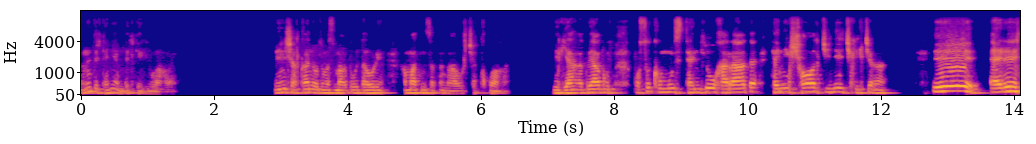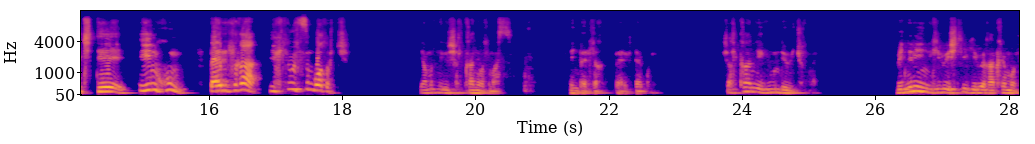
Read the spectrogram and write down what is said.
Өнөөдөр таны амьдралд яг юу байгаа вэ? Энэ шалтгааны улмаас магадгүй та өөрийн хамаатан садангаа аварч чадахгүй байгаа. Яг яагаад яг бусад хүмүүс тань руу хараад таныг шоолж инээж эхэлж байгаа. Ээ, арайч дээ. Энэ хүн барилга ихлүүлсэн боловч ямар нэгэн шалтгааны улмаас энэ барилга баригдаагүй. Шалтгааны юунд дэвж байна? Бидний энэ хэрвээ ишлийг хэрвээ харах юм бол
